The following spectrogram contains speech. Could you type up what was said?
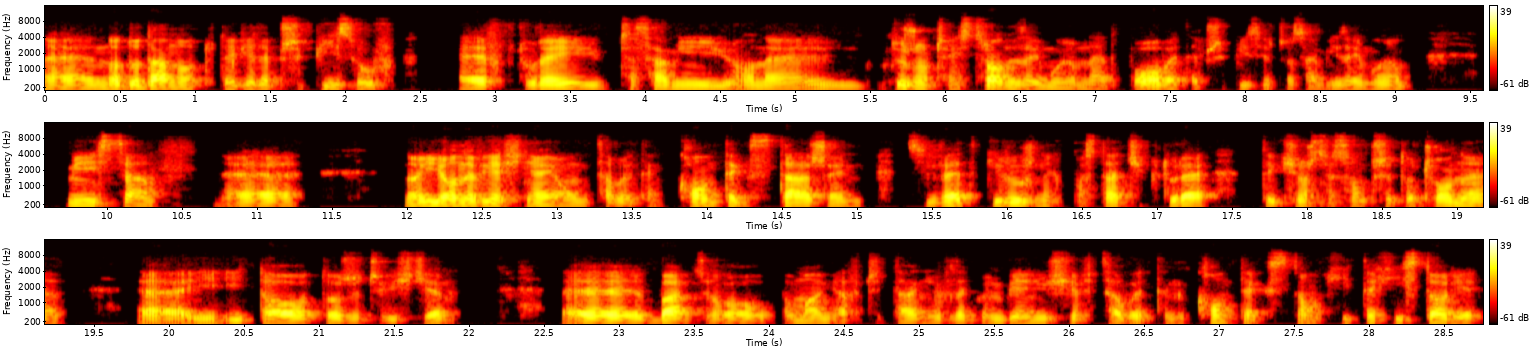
E, no dodano tutaj wiele przypisów, e, w której czasami one dużą część strony zajmują nawet połowę, te przypisy czasami zajmują miejsca. No i one wyjaśniają cały ten kontekst zdarzeń, sylwetki różnych postaci, które w tej książce są przytoczone, E, i, to, to rzeczywiście e, bardzo pomaga w czytaniu, w zagłębieniu się w cały ten kontekst, tą, te historie,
